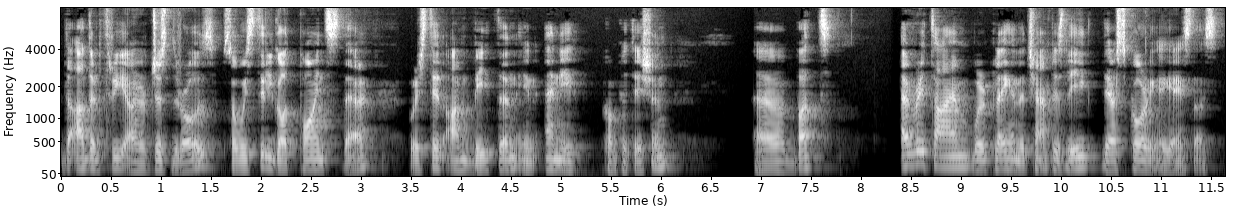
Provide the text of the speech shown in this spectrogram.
the other three are just draws. So we still got points there. We're still unbeaten in any competition. Uh, but every time we're playing in the Champions League, they're scoring against us.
